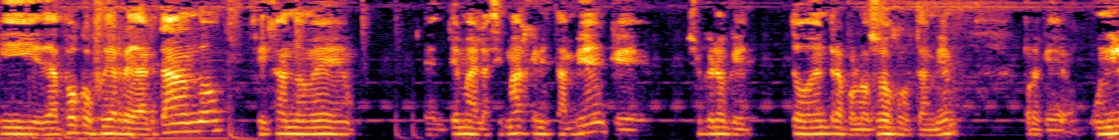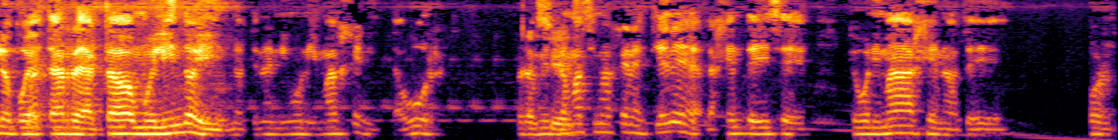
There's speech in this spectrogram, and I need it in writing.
Y de a poco fui redactando, fijándome el tema de las imágenes también, que yo creo que todo entra por los ojos también, porque un hilo puede estar redactado muy lindo y no tener ninguna imagen y te aburre. Pero mientras más imágenes tiene, la gente dice qué buena imagen, o te, por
